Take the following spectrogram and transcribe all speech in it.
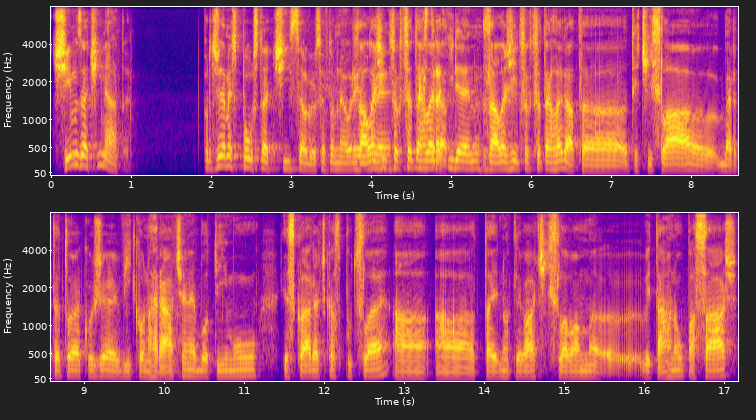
čím začínáte? Protože tam je spousta čísel, kdo se v tom neorientuje. Záleží, co chcete hledat. Den. Záleží, co chcete hledat. Eh, ty čísla, eh, berte to jako, že výkon hráče nebo týmu je skládačka z pucle a, a ta jednotlivá čísla vám eh, vytáhnou pasáž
